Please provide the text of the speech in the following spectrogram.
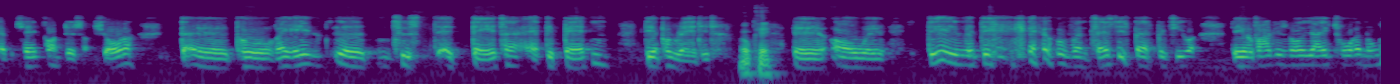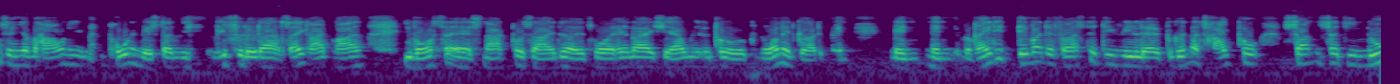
kapitalfonde som shorter øh, på reelt øh, data af debatten der på Reddit. Okay. Øh, og øh, det, det er jo fantastisk perspektiver. Det er jo faktisk noget, jeg ikke tror, at nogensinde jeg vil havne i. Men pro-investor, vi, vi flytter altså ikke ret meget i vores uh, snak på sitet, og jeg tror heller ikke Sharewell på Nordnet gør det. Men, men, men rigtigt, det var det første, de ville uh, begynde at trække på, sådan så de nu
